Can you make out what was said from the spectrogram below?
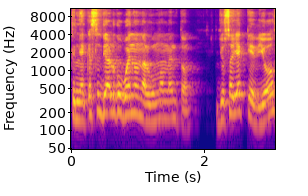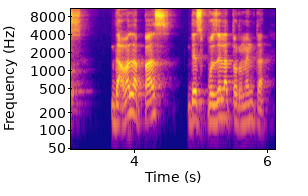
tenía que salir algo bueno en algún momento. Yo sabía que Dios daba la paz después de la tormenta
